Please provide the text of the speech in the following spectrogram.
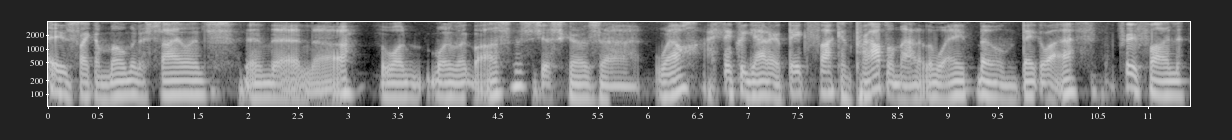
it's like a moment of silence, and then uh, the one one of my bosses just goes, uh, "Well, I think we got our big fucking problem out of the way." Boom, big laugh. Pretty fun.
